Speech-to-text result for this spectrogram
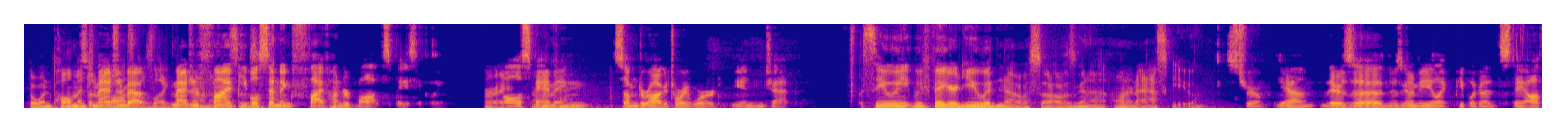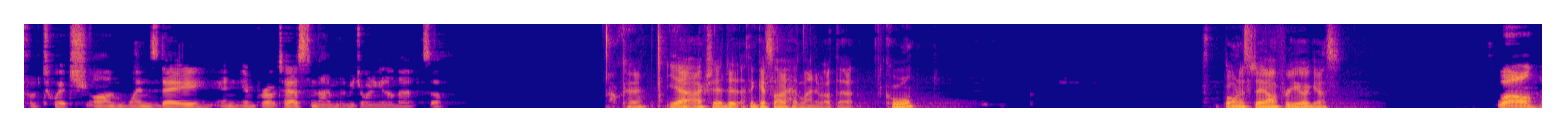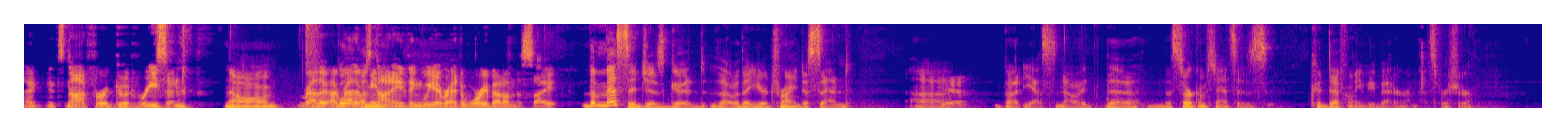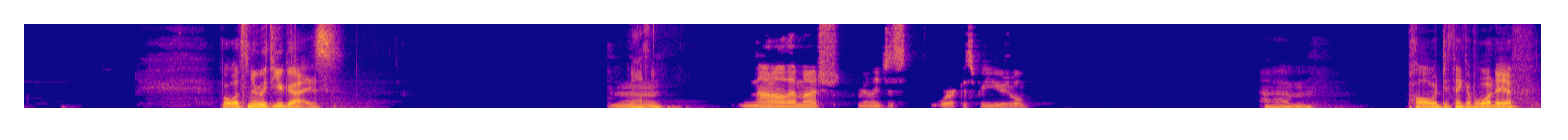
But when Paul So mentioned imagine bots, about was like, imagine I don't know what five people is. sending 500 bots, basically, right. all spamming Okay. some derogatory word in chat. See, we we figured you would know, so I was gonna I wanted to ask you. It's true. Yeah, there's a there's gonna be like people are gonna stay off of Twitch on Wednesday and in protest, and I'm gonna be joining in on that. So Okay. Yeah, actually, I did. I think I saw a headline about that. Cool. Bonus day off for you, I guess. Well, I, it's not for a good reason. No, I'm, rather, I'd Well, rather it I was mean- not anything we ever had to worry about on the site. the message is good though that you're trying to send. Uh, yeah. But yes, no, it, the the circumstances could definitely be better. That's for sure. But what's new with you guys? Nothing. Mm, not all that much. Really, just work as per usual. Um, Paul, what do you think of What If?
